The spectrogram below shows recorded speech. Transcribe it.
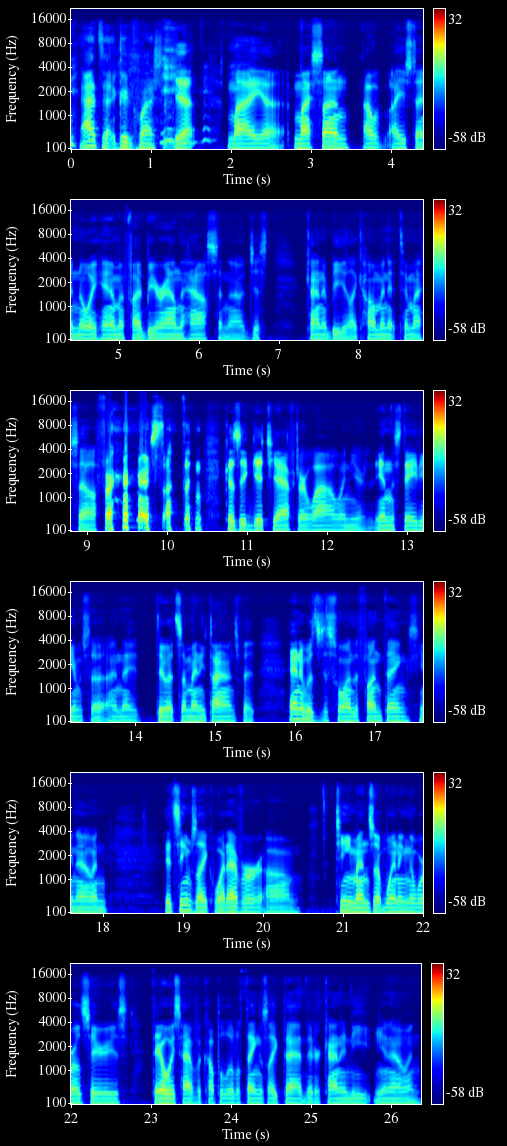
That's a good question. yeah, my uh, my son, I, w- I used to annoy him if I'd be around the house and I would just kind of be like humming it to myself or, something because it gets you after a while when you're in the stadium. So and they do it so many times, but and it was just one of the fun things, you know. And it seems like whatever um, team ends up winning the World Series, they always have a couple little things like that that are kind of neat, you know, and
